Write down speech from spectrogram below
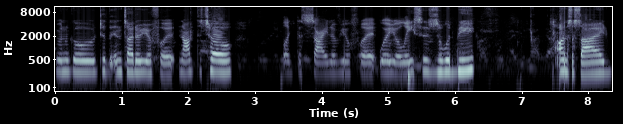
you want to go to the inside of your foot, not the toe, like the side of your foot where your laces would be on the side.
